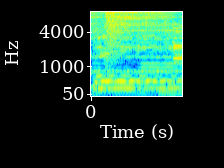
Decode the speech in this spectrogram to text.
Baby.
